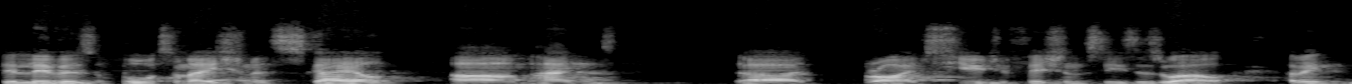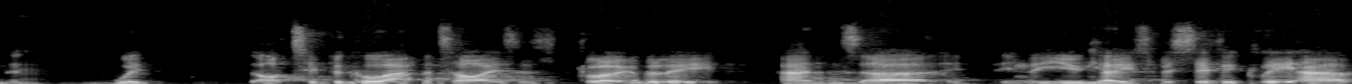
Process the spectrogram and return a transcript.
delivers automation at scale um, and uh, drives huge efficiencies as well. I mean, mm. with our typical advertisers globally and uh, in the UK specifically have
